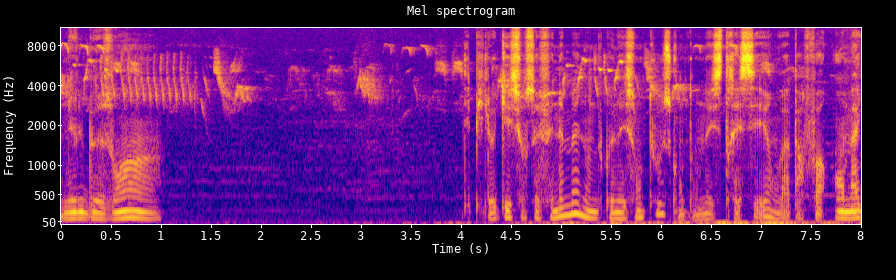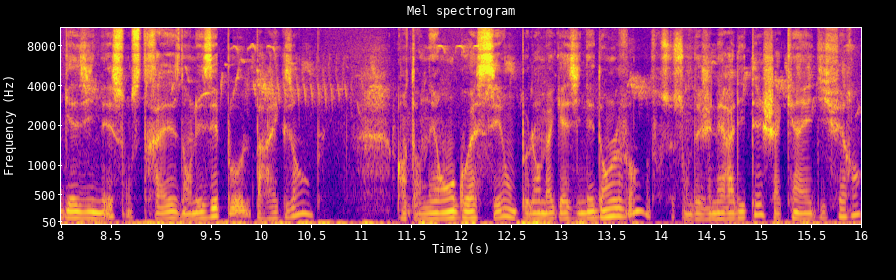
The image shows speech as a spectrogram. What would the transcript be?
Nul besoin d'épiloguer sur ce phénomène, nous le connaissons tous, quand on est stressé, on va parfois emmagasiner son stress dans les épaules, par exemple. Quand on est angoissé, on peut l'emmagasiner dans le ventre. Ce sont des généralités, chacun est différent.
